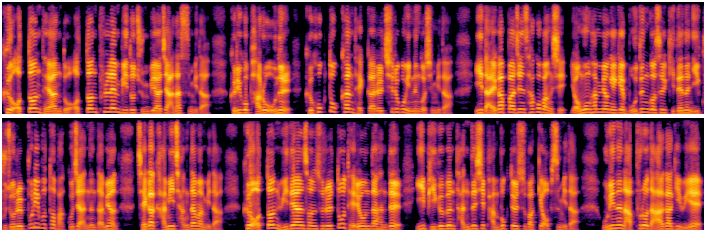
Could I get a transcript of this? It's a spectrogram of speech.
그 어떤 대안도 어떤 플랜 B도 준비하지 않았습니다. 그리고 바로 오늘 그 혹독한 대가를 치르고 있는 것입니다. 이 낡아빠진 사고방식, 영웅 한 명에게 모든 것을 기대는 이 구조를 뿌리 부터 바꾸지 않는다면 제가 감히 장담합니다. 그 어떤 위대한 선수를 또 데려온다 한들 이 비극은 반드시 반복될 수밖에 없습니다. 우리는 앞으로 나아가기 위해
